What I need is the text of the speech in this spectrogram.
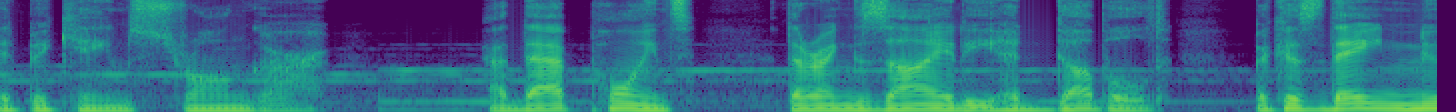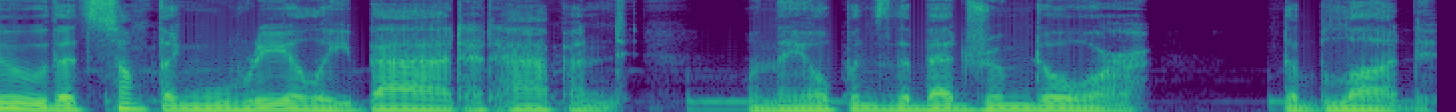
it became stronger. At that point, their anxiety had doubled because they knew that something really bad had happened. When they opened the bedroom door, the blood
